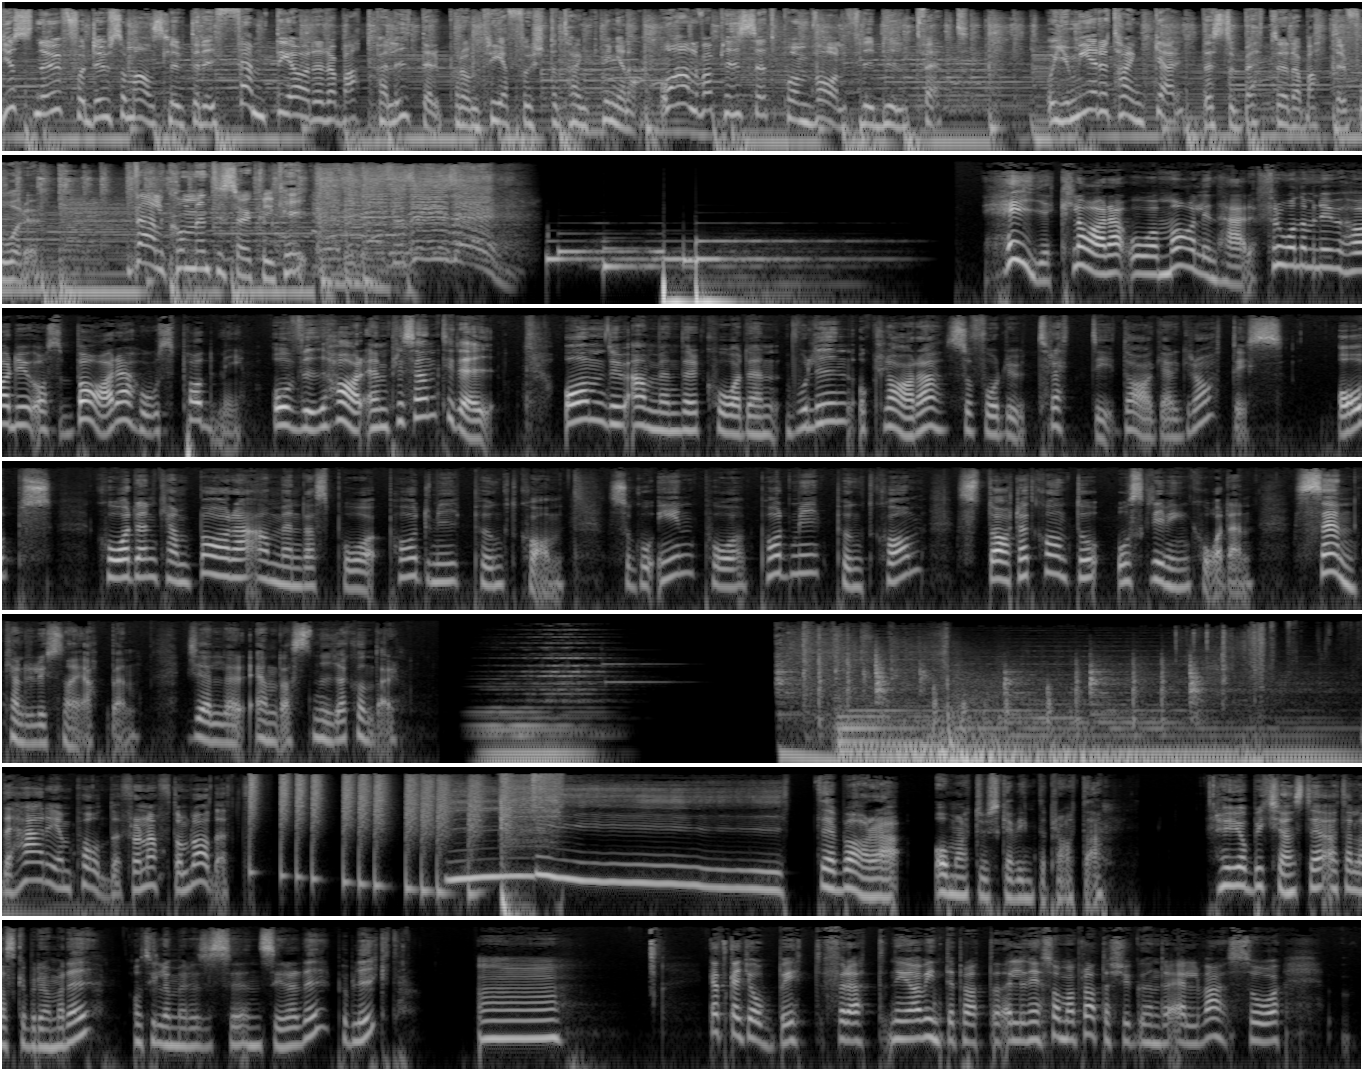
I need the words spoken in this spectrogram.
Just nu får du som ansluter dig 50 öre rabatt per liter på de tre första tankningarna och halva priset på en valfri biltvätt. Och ju mer du tankar, desto bättre rabatter får du. Välkommen till Circle K. Hej! Klara och Malin här. Från och med nu hör du oss bara hos Podmi. Och vi har en present till dig. Om du använder koden Volin och Klara så får du 30 dagar gratis. Obs! Koden kan bara användas på podme.com. Så gå in på podme.com, starta ett konto och skriv in koden. Sen kan du lyssna i appen. Gäller endast nya kunder. Det här är en podd från Aftonbladet. Lite bara om att du ska vinterprata. Hur jobbigt känns det att alla ska bedöma dig och till och med recensera dig publikt? Mm, ganska jobbigt för att när jag vinterpratade, eller när jag sommarpratade 2011 så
